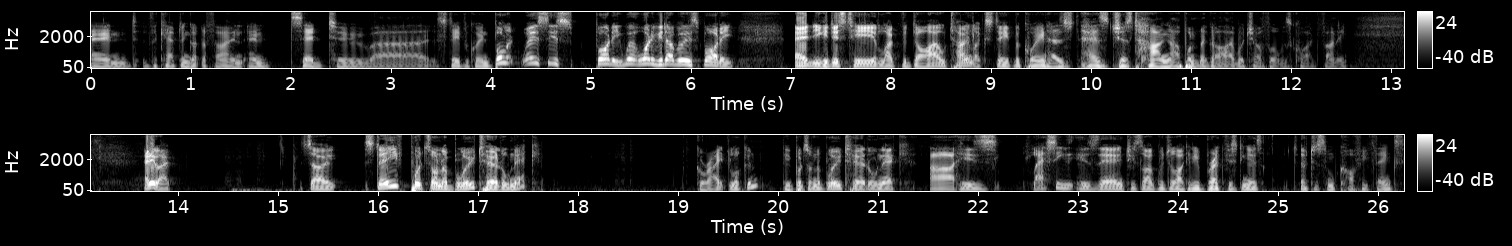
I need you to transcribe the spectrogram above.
and the captain got the phone and said to uh, Steve McQueen, Bullitt, where's this body? What have you done with this body? And you could just hear like the dial tone, like Steve McQueen has has just hung up on the guy, which I thought was quite funny. Anyway, so Steve puts on a blue turtleneck, great looking He puts on a blue turtleneck. Uh, his lassie is there, and she's like, "Would you like any breakfast?" And he goes, "Oh, "Just some coffee, thanks."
